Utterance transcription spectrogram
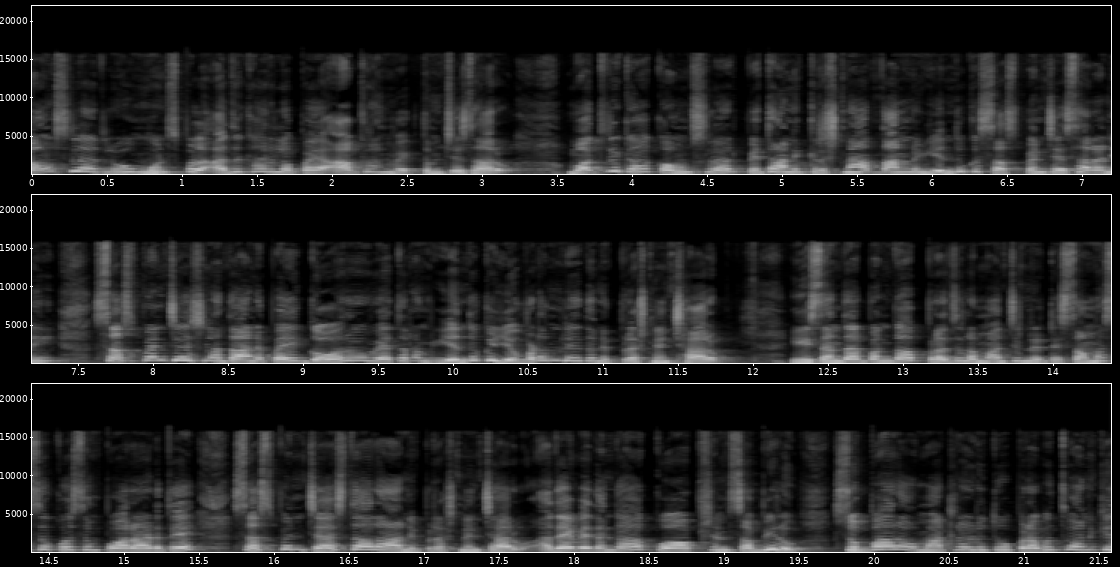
కౌన్సిలర్లు మున్సిపల్ అధికారులపై ఆగ్రహం వ్యక్తం చేశారు. మొదటిగా కౌన్సిలర్ పితాని కృష్ణ తనను ఎందుకు సస్పెండ్ చేశారని సస్పెండ్ చేసిన దానిపై గౌరవ వేతనం ఎందుకు ఇవ్వడం లేదని ప్రశ్నించారు. ఈ సందర్భంగా ప్రజల మంచినీటి సమస్య కోసం పోరాడితే సస్పెండ్ చేస్తారా అని ప్రశ్నించారు. అదేవిధంగా కోఆప్షన్ సభ్యులు సుబ్బారావు మాట్లాడుతూ ప్రభుత్వానికి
